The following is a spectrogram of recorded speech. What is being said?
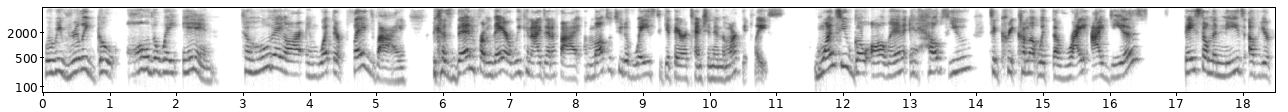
where we really go all the way in to who they are and what they're plagued by because then from there we can identify a multitude of ways to get their attention in the marketplace once you go all in, it helps you to cre- come up with the right ideas based on the needs of your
